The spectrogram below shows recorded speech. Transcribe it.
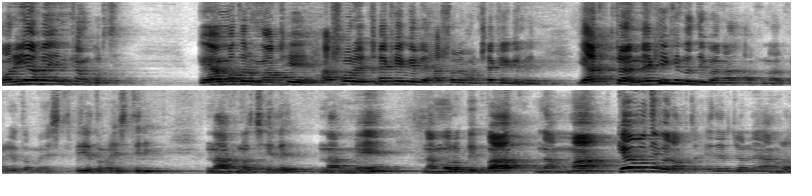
মরিয়া হয়ে ইনকাম করছে, কেয়ামতের মাঠে হাসরে ঠেকে গেলে, হাসরে ঠেকে গেলে একটা নেকি কিন্তু দিবে না আপনার প্রিয়তম প্রিয়তম স্ত্রী, না আপনার ছেলে, না মেয়ে, না মুরব্বী, বাপ, না মা, কেউ দেবে না। এদের জন্য আমরা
